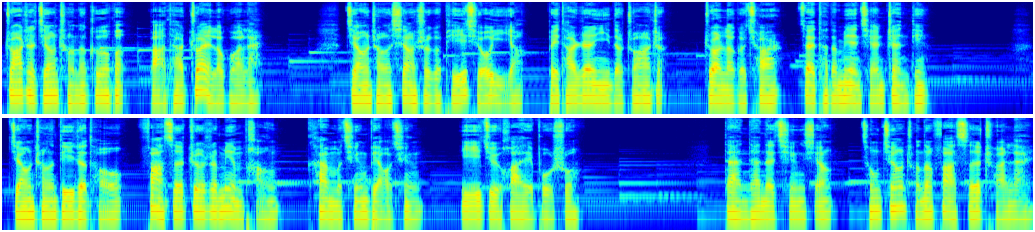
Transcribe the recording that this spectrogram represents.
抓着江城的胳膊。把他拽了过来，江城像是个皮球一样被他任意的抓着，转了个圈在他的面前镇定。江城低着头，发丝遮着面庞，看不清表情，一句话也不说。淡淡的清香从江城的发丝传来，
